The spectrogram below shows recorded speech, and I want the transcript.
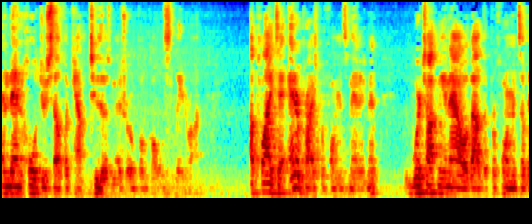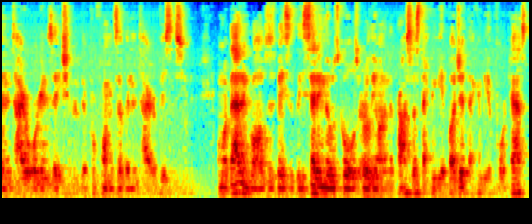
and then hold yourself account to those measurable goals later on apply to enterprise performance management, we're talking now about the performance of an entire organization, the performance of an entire business unit. And what that involves is basically setting those goals early on in the process. That can be a budget, that can be a forecast.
